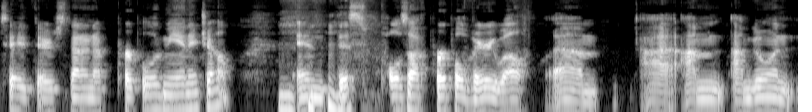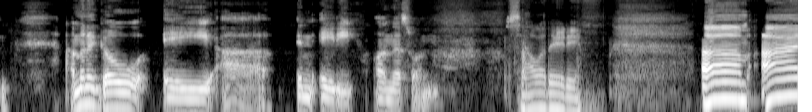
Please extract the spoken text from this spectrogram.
say there's not enough purple in the NHL and this pulls off purple very well. Um, I, I'm I'm going. I'm gonna go a uh, an 80 on this one. Solid 80. Um, I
